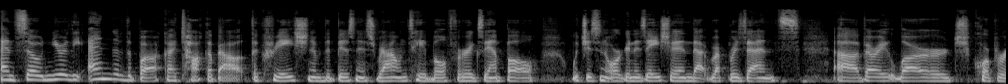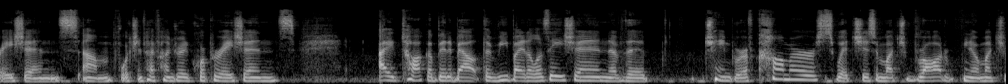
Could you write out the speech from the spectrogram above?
And so near the end of the book, I talk about the creation of the Business Roundtable, for example, which is an organization that represents uh, very large corporations, um, Fortune 500 corporations. I talk a bit about the revitalization of the Chamber of Commerce, which is a much broad, you know, much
